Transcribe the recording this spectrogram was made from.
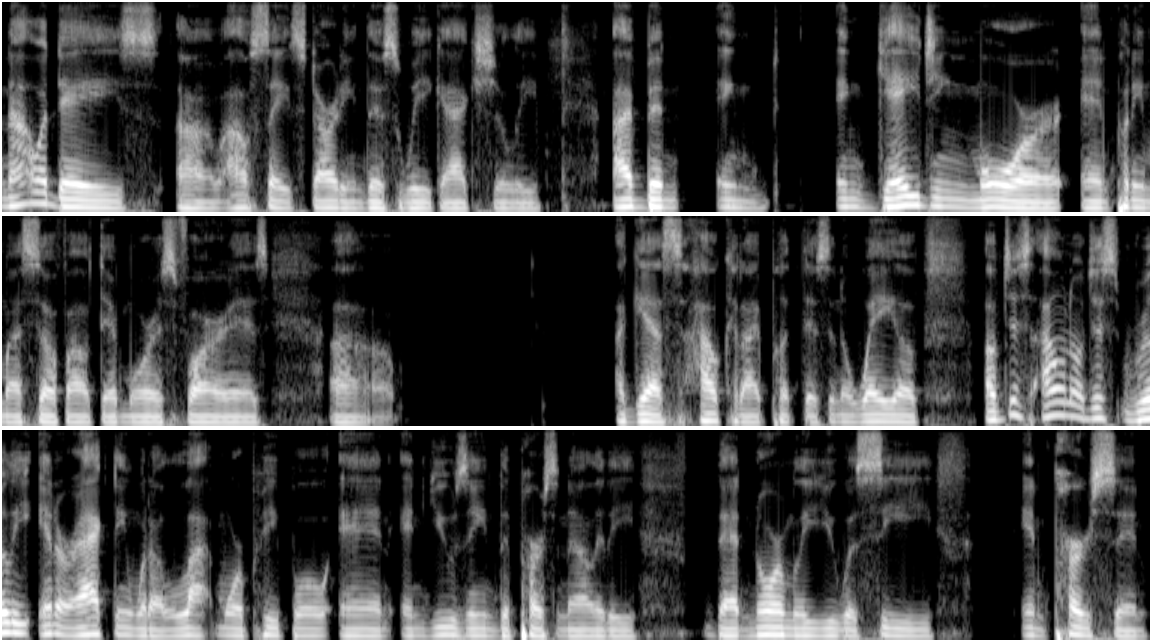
nowadays um, I'll say starting this week actually I've been en- engaging more and putting myself out there more as far as uh, I guess how could I put this in a way of of just I don't know just really interacting with a lot more people and and using the personality that normally you would see in person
